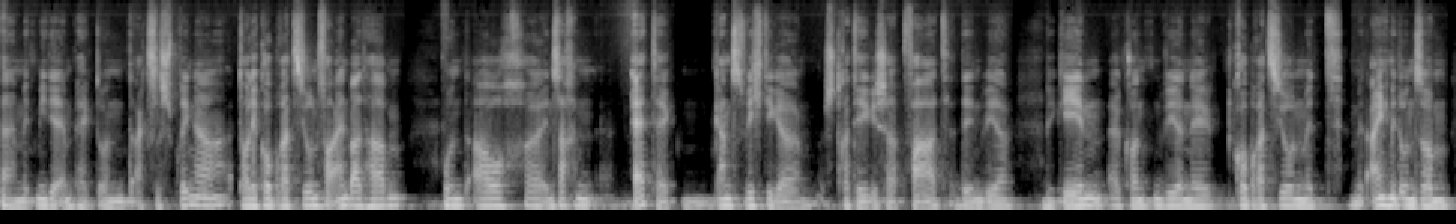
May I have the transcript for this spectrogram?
äh, mit Media Impact und Axel Springer tolle Kooperationen vereinbart haben und auch äh, in Sachen AdTech, ein ganz wichtiger strategischer Pfad, den wir begehen, äh, konnten wir eine Kooperation mit, mit eigentlich mit unserem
